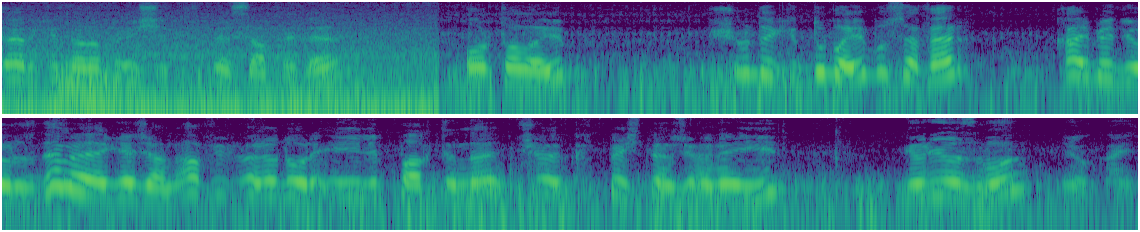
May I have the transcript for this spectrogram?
Her iki tarafı eşit mesafede ortalayıp şuradaki dubayı bu sefer kaybediyoruz değil mi Egecan? Hafif öne doğru eğilip baktığında şöyle 45 derece öne eğil. Görüyoruz mu? Yok hayır.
